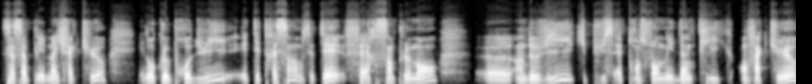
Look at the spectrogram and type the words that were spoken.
Ça s'appelait MyFacture. Et donc le produit était très simple. C'était faire simplement un devis qui puisse être transformé d'un clic en facture.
